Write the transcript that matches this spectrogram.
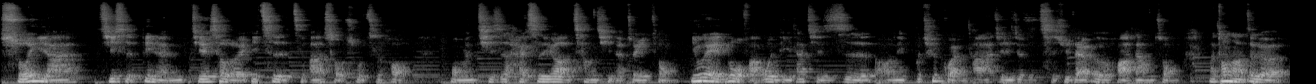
所以啊，即使病人接受了一次植发手术之后，我们其实还是要长期的追踪，因为落发问题它其实是哦，你不去管它，其实就是持续在恶化当中。那通常这个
